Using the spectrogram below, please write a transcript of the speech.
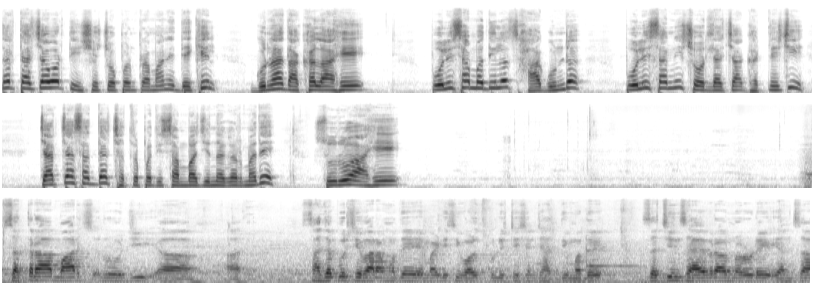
तर त्याच्यावर तीनशे चोपन्न प्रमाणे देखील गुन्हा दाखल आहे. पोलिसांमधीलच हा गुंड पोलिसांनी शोधल्याच्या घटनेची चर्चा सध्या छत्रपती संभाजीनगरमध्ये सुरू आहे. सतरा मार्च रोजी आ, आ, साजापूर शिवारामध्ये M I D C Waluj police स्टेशनच्या हद्दीमध्ये सचिन साहेबराव नरोडे यांचा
